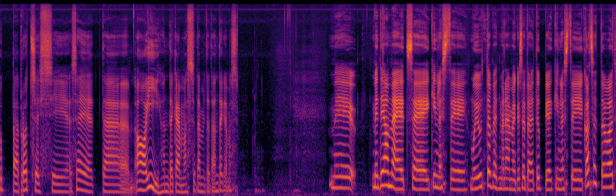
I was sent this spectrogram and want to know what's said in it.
õppeprotsessi see, et äh, ai on tegemas seda, mida ta on tegemas? me me teame, et see kindlasti mõjutab, et me näeme ka seda, et õppijad kindlasti katsetavad,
